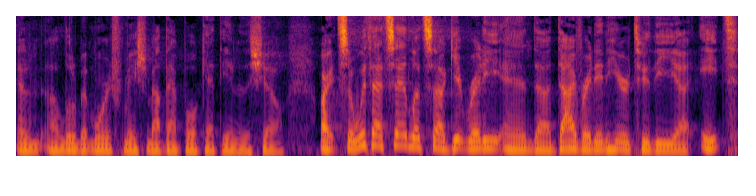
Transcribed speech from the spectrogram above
and a little bit more information about that book at the end of the show. All right. So with that said, let's uh, get ready and uh, dive right in here to the uh, eight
